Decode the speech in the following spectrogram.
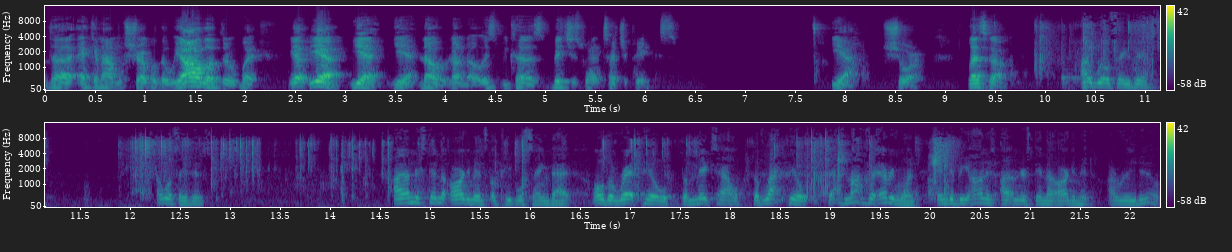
the economic struggle that we all go through. But yeah, yeah, yeah, yeah. No, no, no. It's because bitches won't touch a penis. Yeah, sure. Let's go. I will say this. I will say this. I understand the arguments of people saying that, oh, the red pill, the MGTOW, the black pill, that's not for everyone. And to be honest, I understand that argument. I really do.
